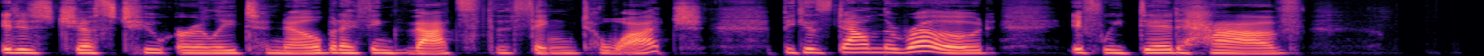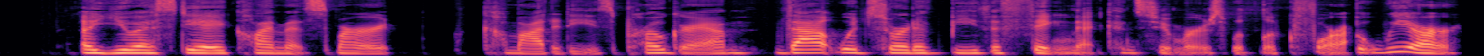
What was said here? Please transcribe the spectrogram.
It is just too early to know, but I think that's the thing to watch because down the road, if we did have a USDA climate smart commodities program, that would sort of be the thing that consumers would look for. But we are,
